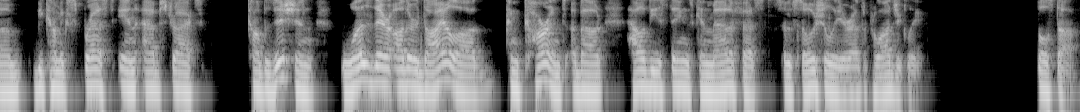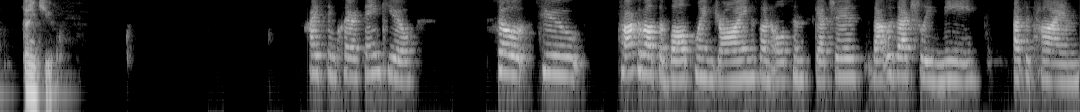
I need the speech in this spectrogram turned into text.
um, become expressed in abstract composition, was there other dialogue concurrent about how these things can manifest sort of socially or anthropologically? Full stop. Thank you. Hi, Sinclair. Thank you. So to talk about the ballpoint drawings on Olson's sketches, that was actually me at the time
